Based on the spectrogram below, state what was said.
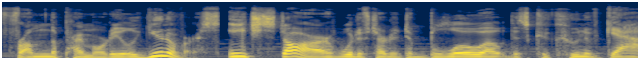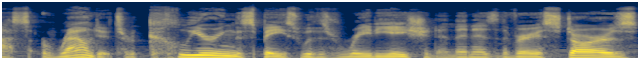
from the primordial universe. Each star would have started to blow out this cocoon of gas around it, sort of clearing the space with its radiation. And then as the various stars'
